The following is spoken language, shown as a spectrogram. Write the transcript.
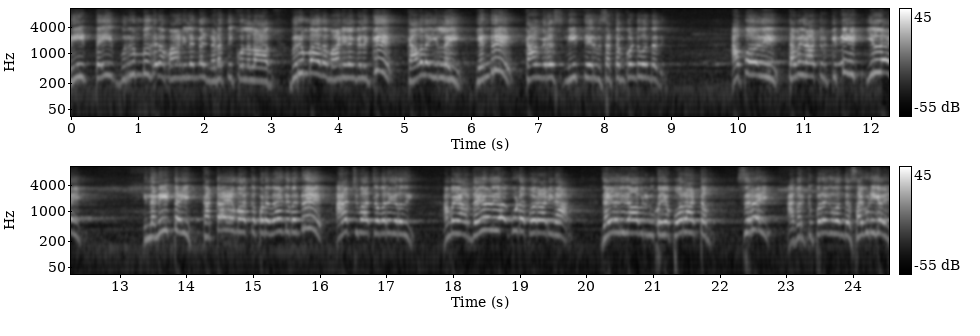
நீட்டை விரும்புகிற மாநிலங்கள் நடத்தி கொள்ளலாம். விரும்பாத மாநிலங்களுக்கு கவலை இல்லை என்று காங்கிரஸ் நீட் தேர்வு சட்டம் கொண்டு வந்தது. அப்போது தமிழ்நாட்டிற்கு நீட் இல்லை. இந்த நீட்டை கட்டாயமாக்கப்பட வேண்டும் என்று ஆட்சி மாற்றம் வருகிறது. அம்மையார் ஜெயலலிதா கூட போராடினார். ஜெயலலிதாவினுடைய போராட்டம் சிறை அதற்கு பிறகு வந்த சகுனிகள்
